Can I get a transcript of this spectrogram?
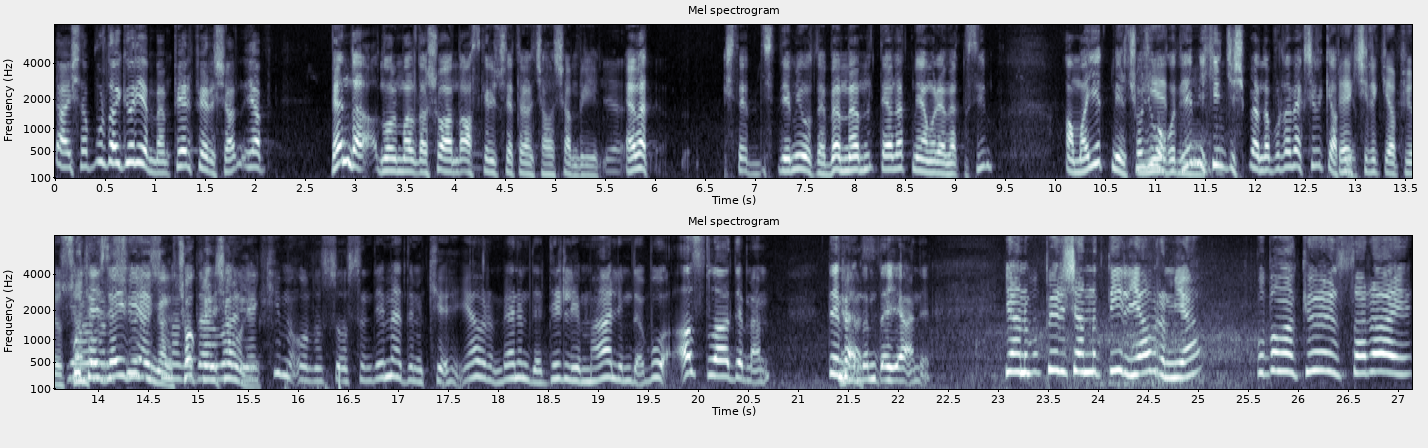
Ya işte burada göreyim ben perperişan. Ya ben de normalde şu anda askeri ücretle çalışan biriyim. Ya. Evet. İşte demiyoruz da ben devlet memuru emeklisiyim. Ama yetmiyor. Çocuk Yetmiyor. oku diyeyim. ikinci iş. Ben de burada bekçilik yapıyorum. Bekçilik yapıyorsun. Bu Yavrum, teyzeyi şu görüyorum yani, yaşıma çok kadar perişan var ya, oluyor. Kim olursa olsun demedim ki yavrum benim de dirliğim halimde bu asla demem. Demedim de yani. Yani bu perişanlık değil yavrum ya. Bu bana köy, saray,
